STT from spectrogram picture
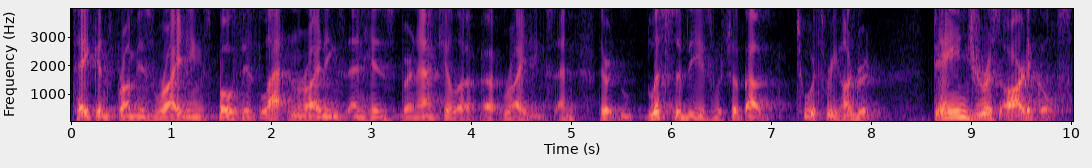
taken from his writings, both his Latin writings and his vernacular uh, writings. And there are lists of these, which are about two or three hundred dangerous articles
